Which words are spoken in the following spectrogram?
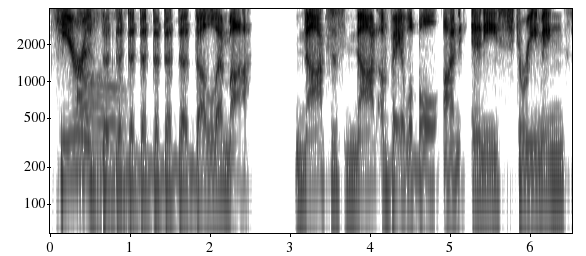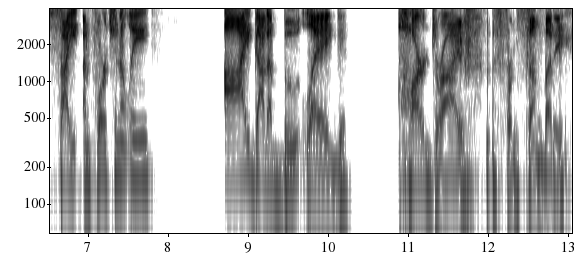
Here is the d- d- d- d- d- dilemma. Knots is not available on any streaming site. Unfortunately, I got a bootleg hard drive from somebody.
